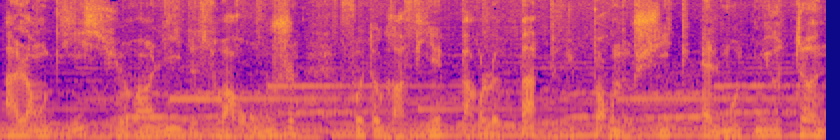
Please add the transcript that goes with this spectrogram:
alanguie sur un lit de soie rouge, photographié par le pape du porno chic Helmut Newton.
